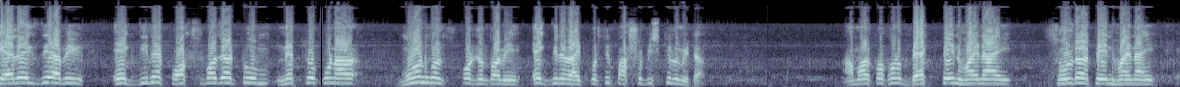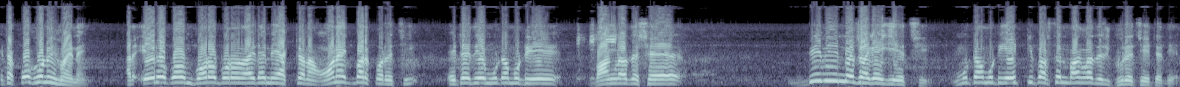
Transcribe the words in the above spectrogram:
ক্যালেক্স দিয়ে আমি একদিনে কক্সবাজার টু নেত্রকোনা, মোহনগঞ্জ পর্যন্ত আমি একদিনে রাইড করছি পাঁচশো বিশ কিলোমিটার। আমার কখনো ব্যাক পেইন হয় নাই শোল্ডার পেইন হয় নাই, এটা কখনোই হয় নাই। আর এরকম বড় বড় রাইড আমি একটা না, অনেকবার করেছি। এটা দিয়ে মোটামুটি বাংলাদেশে বিভিন্ন জায়গায় গিয়েছি। মোটামুটি এইটটি পার্সেন্ট বাংলাদেশ ঘুরেছি এটা দিয়ে।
